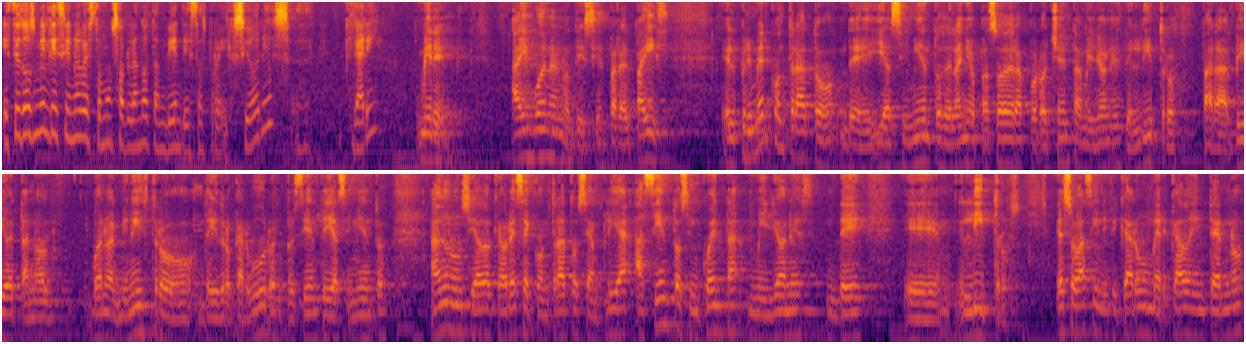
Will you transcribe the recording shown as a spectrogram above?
este 2019 estamos hablando también de estas proyecciones. Gary. Mire, hay buenas noticias para el país. El primer contrato de yacimientos del año pasado era por 80 millones de litros para bioetanol. Bueno, el ministro de Hidrocarburos, el presidente de Yacimientos, han anunciado que ahora ese contrato se amplía a 150 millones de eh, litros. Eso va a significar un mercado interno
